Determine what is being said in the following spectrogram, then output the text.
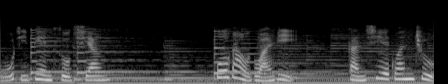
无级变速箱。播报完毕，感谢关注。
